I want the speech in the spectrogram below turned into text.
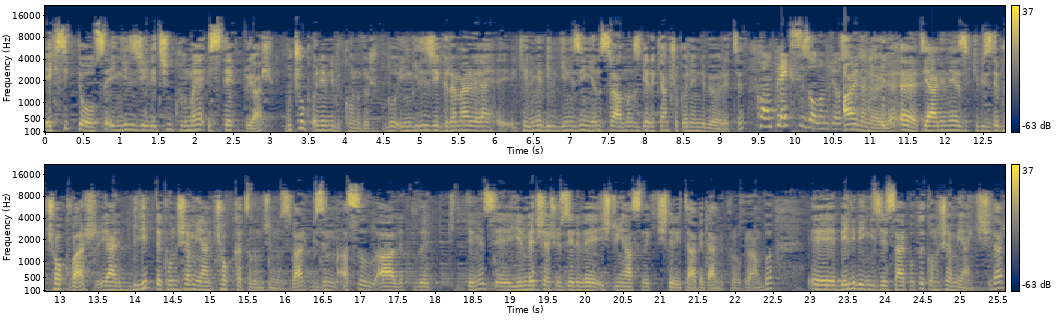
eksik de olsa İngilizce iletişim kurmaya istek duyar. Bu çok önemli bir konudur. Bu İngilizce gramer veya e, kelime bilginizin yanı sıra almanız gereken çok önemli bir öğreti. Kompleksiz olun diyorsunuz. Aynen öyle. Evet yani ne yazık ki bizde bu çok var. Yani bilip de konuşamayan çok katılımcımız var. Bizim asıl ağırlıklı kitlemiz e, 25 yaş üzeri ve iş dünyasındaki kişilere hitap eden bir program bu. E, belli bir İngilizceye sahip olup da konuşamayan kişiler.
